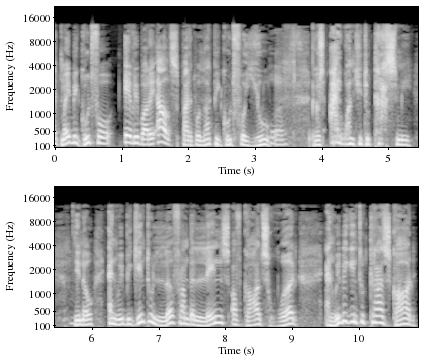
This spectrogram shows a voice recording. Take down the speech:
it may be good for everybody else, but it will not be good for you. Yes. Because I want you to trust me, you know. And we begin to live from the lens of God's word and we begin to trust God,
